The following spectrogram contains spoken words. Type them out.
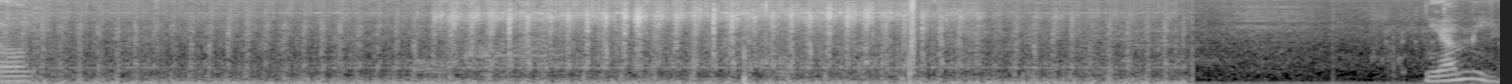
All. Yummy.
